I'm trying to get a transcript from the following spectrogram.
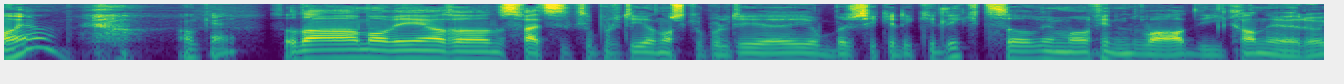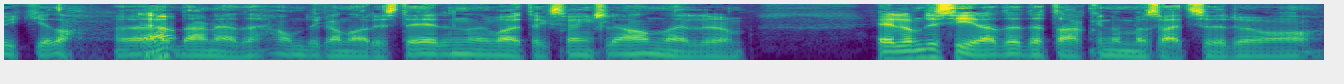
Oh, ja. okay. Så da må vi, altså det sveitsiske politiet og norske politiet jobber sikkert ikke likt, så vi må finne ut hva de kan gjøre og ikke da, eh, Ja. der nede. Om de kan arrestere en, varetektsfengsle han, eller om, eller om de sier at dette har ikke noe med Sveitser og-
